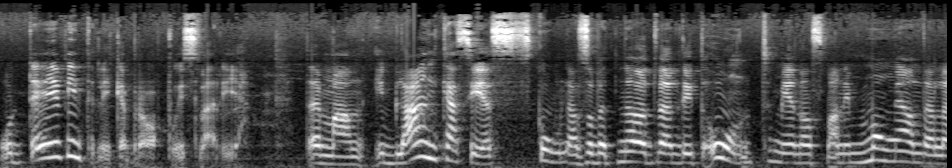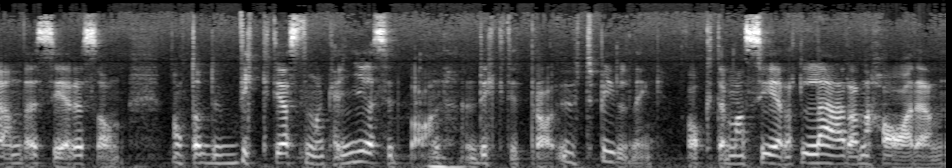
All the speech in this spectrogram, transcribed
Och det är vi inte lika bra på i Sverige. Där man ibland kan se skolan som ett nödvändigt ont medan man i många andra länder ser det som något av det viktigaste man kan ge sitt barn. En riktigt bra utbildning. Och där man ser att lärarna har en,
